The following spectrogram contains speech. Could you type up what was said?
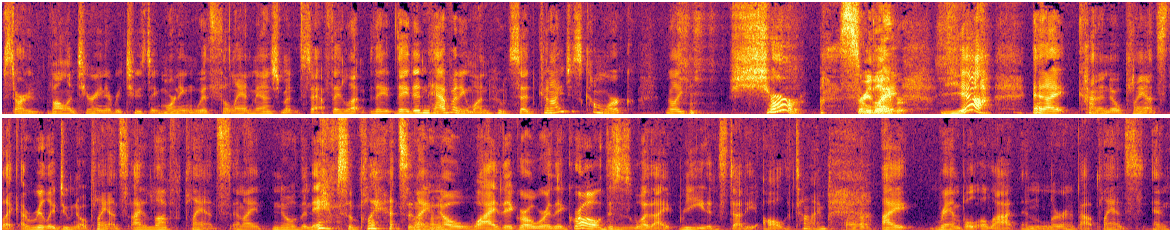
started volunteering every Tuesday morning with the land management staff. They let they, they didn't have anyone who said, "Can I just come work?" They're like, "Sure." So Free I- labor. yeah, and I kind of know plants. Like I really do know plants. I love plants, and I know the names of plants, and I Uh-huh. know why they grow where they grow. This is what I read and study all the time. Uh-huh. I ramble a lot and learn about plants and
